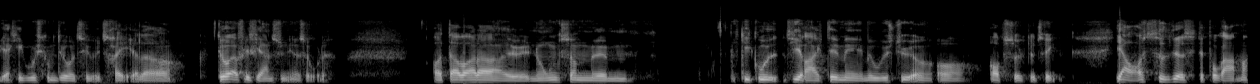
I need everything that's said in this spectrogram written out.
jeg kan ikke huske, om det var TV3, eller det var i hvert fald i fjernsyn, jeg så det. Og der var der øh, nogen, som øh, gik ud direkte med, med udstyr og opsøgte ting. Jeg har også tidligere set programmer,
